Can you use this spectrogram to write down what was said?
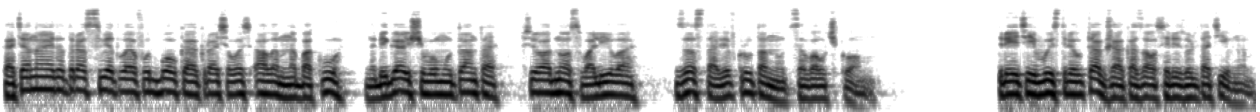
Хотя на этот раз светлая футболка окрасилась алым на боку, набегающего мутанта все одно свалило, заставив крутануться волчком. Третий выстрел также оказался результативным.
